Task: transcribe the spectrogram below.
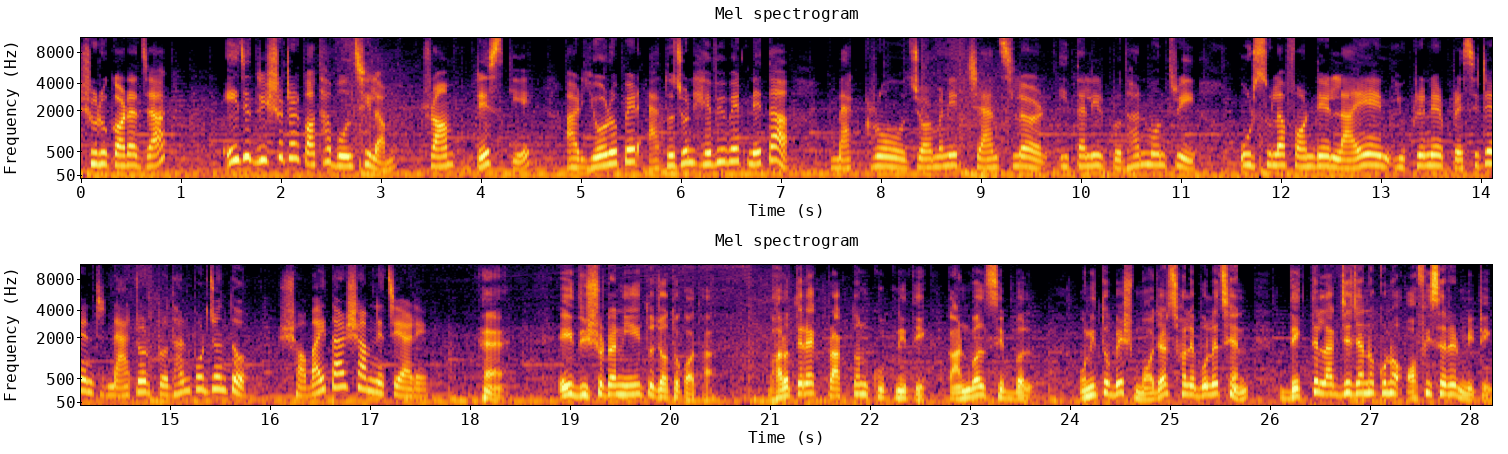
শুরু করা যাক। এই যে দৃশ্যটার কথা বলছিলাম ট্রাম্প ডেস্কে আর ইউরোপের এতজন হেভিওয়েট নেতা ম্যাক্রো জার্মানির চ্যান্সেলর ইতালির প্রধানমন্ত্রী উর্সুলা ফন্ডের লায়েন ইউক্রেনের প্রেসিডেন্ট ন্যাটোর প্রধান পর্যন্ত সবাই তার সামনে চেয়ারে। হ্যাঁ এই দৃশ্যটা নিয়েই তো যত কথা। ভারতের এক প্রাক্তন কূটনীতিক কানওয়াল সিব্বল উনি তো বেশ মজার ছলে বলেছেন দেখতে লাগছে যেন কোনো অফিসারের মিটিং।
